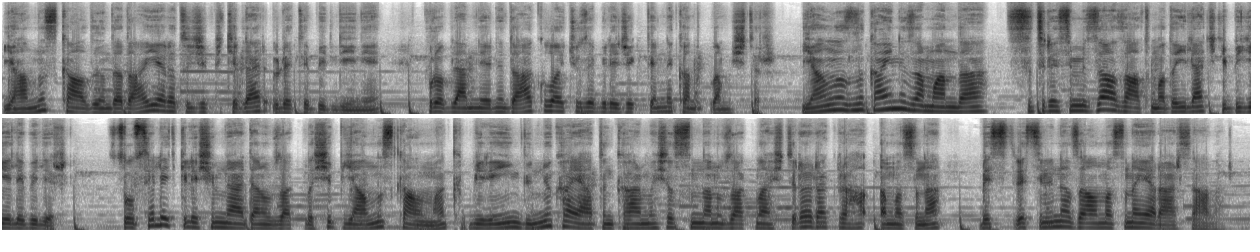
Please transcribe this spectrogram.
yalnız kaldığında daha yaratıcı fikirler üretebildiğini, problemlerini daha kolay çözebileceklerini kanıtlamıştır. Yalnızlık aynı zamanda stresimizi azaltmada ilaç gibi gelebilir. Sosyal etkileşimlerden uzaklaşıp yalnız kalmak, bireyin günlük hayatın karmaşasından uzaklaştırarak rahatlamasına ve stresinin azalmasına yarar sağlar.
